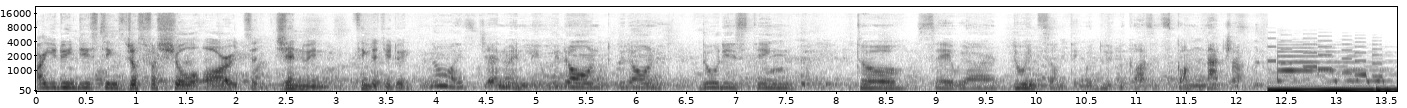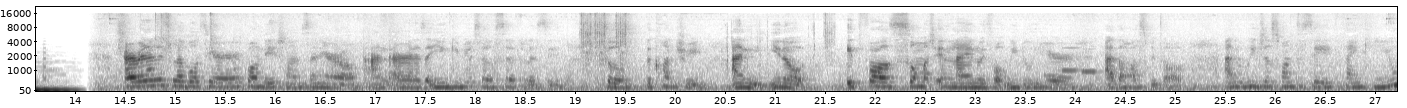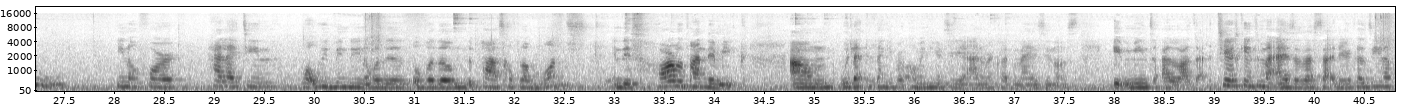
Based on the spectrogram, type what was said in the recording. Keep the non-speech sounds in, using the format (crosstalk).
Are you doing these things just for show or it's a genuine thing that you're doing? No, it's genuinely. We don't we don't do this thing to say we are doing something. We do it because it's come natural. I read a little about your foundation, Sanmerna, and I realized that you give yourself selflessly to the country. And, you know, it falls so much in line with what we do here at the hospital. And we just want to say thank you, you know, for highlighting what we've been doing over the over the, the past couple of months in this horrible pandemic. Um, we'd like to thank you for coming here today and recognizing us. It means a lot. Tears came to my eyes as I sat there because, you know,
